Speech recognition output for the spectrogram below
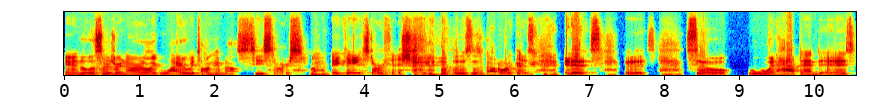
And the listeners right now are like, why are we talking about sea stars, aka starfish? this is about orcas. It is. It is. So what happened is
